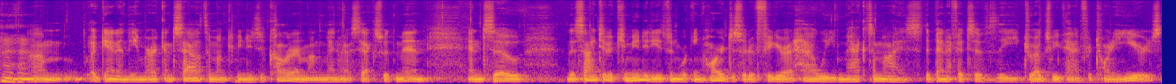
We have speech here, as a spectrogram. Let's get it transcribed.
Mm-hmm. Um, again, in the American South, among communities of color, among men who have sex with men. And so the scientific community has been working hard to sort of figure out how we maximize the benefits of the drugs we've had for 20 years.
